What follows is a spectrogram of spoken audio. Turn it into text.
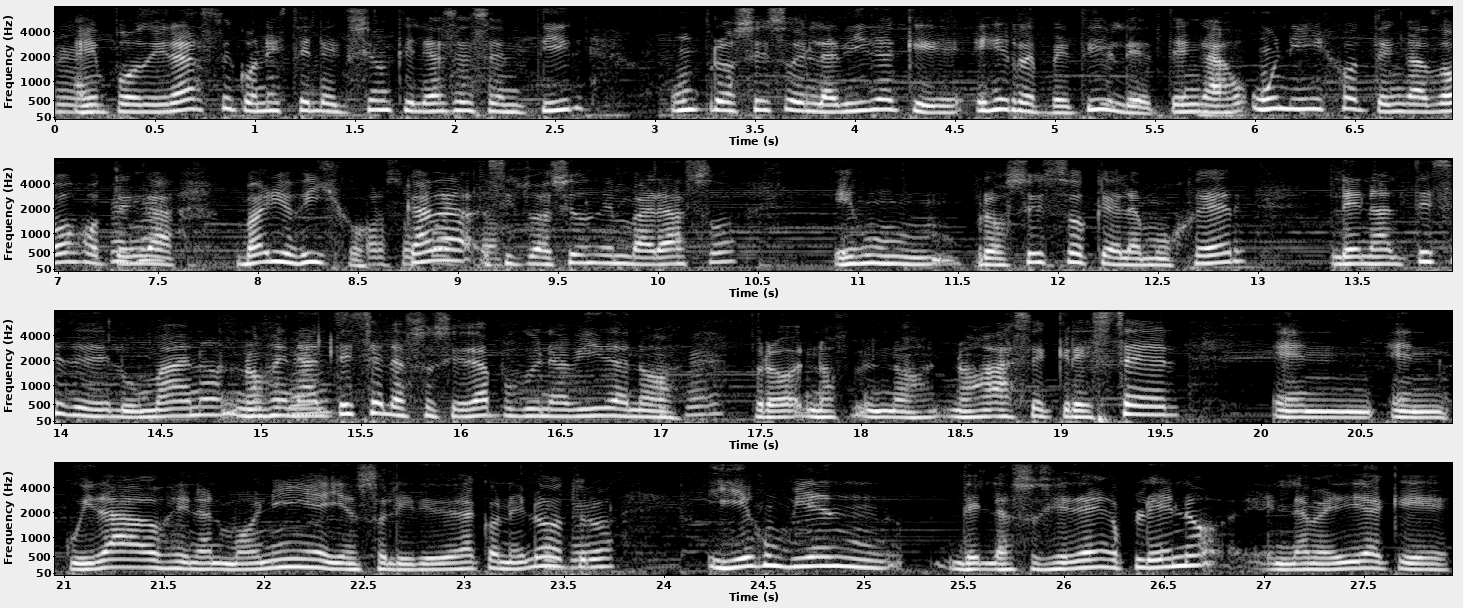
a empoderarse con esta elección que le hace sentir un proceso en la vida que es irrepetible. Tenga un hijo, tenga dos o tenga varios hijos. Cada situación de embarazo es un proceso que a la mujer le enaltece desde el humano, nos enaltece la sociedad porque una vida nos, nos, hace crecer en, cuidados, en armonía y en solidaridad con el otro. Y es un bien de la sociedad en pleno en la medida que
